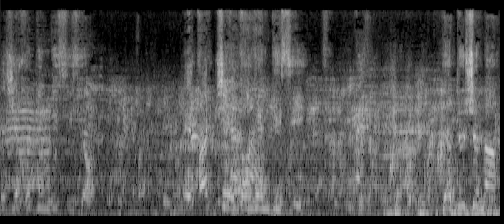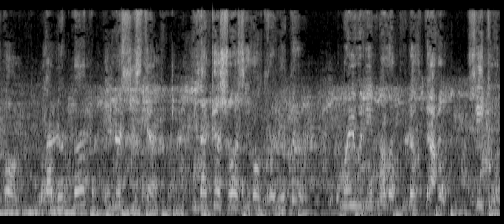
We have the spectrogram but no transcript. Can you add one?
mais j'ai retenu une décision. Et Haché est dans l'NDC. Il y a deux chemins à prendre. Il y a le peuple et le système. Il n'a qu'à choisir entre les deux. Moi, il voulait pas la couleur d'arbre. C'est tout.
